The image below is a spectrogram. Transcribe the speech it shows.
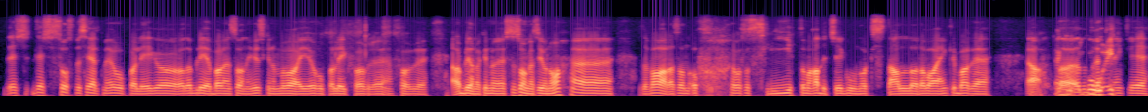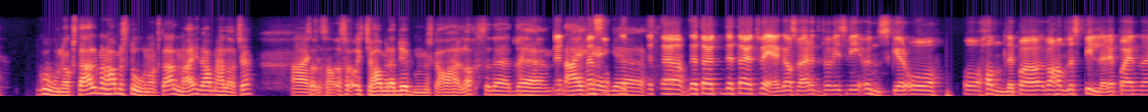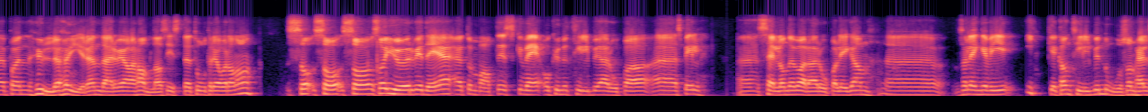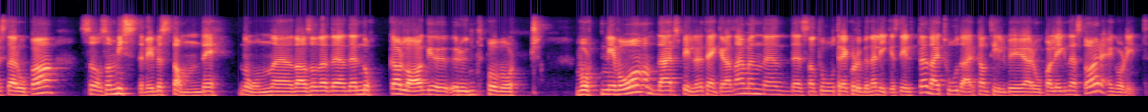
det, er det er ikke så spesielt med Europaligaen, og, og det blir bare en sånn Jeg husker når vi var i Europaligaen for, eh, for ja, det blir noen sesonger siden nå. Eh, så var det sånn åh, det var så slit, og vi hadde ikke god nok stall, og det var egentlig bare Ja. Det det god- egentlig God nok stall, men har vi stor nok stall? Nei, det har vi heller ikke. Nei, ikke sant. så, og så ikke ha med den dybden vi skal ha heller. Så det, det Men, Nei, men jeg så, dette, dette, er, dette er jo et tveegga sverd. For hvis vi ønsker å, å handle, på, handle spillere på en, på en hylle høyere enn der vi har handla de siste to-tre åra nå, så, så, så, så gjør vi det automatisk ved å kunne tilby europaspill. Eh, selv om det bare er Europaligaen. Eh, så lenge vi ikke kan tilby noe som helst Europa, så, så mister vi bestandig noen eh, da, altså det, det, det er nok av lag rundt på vårt vårt nivå, der spillere tenker at nei, men eh, disse to-tre klubbene likestilte. De to der kan tilby Europaligaen neste år. Jeg går dit.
